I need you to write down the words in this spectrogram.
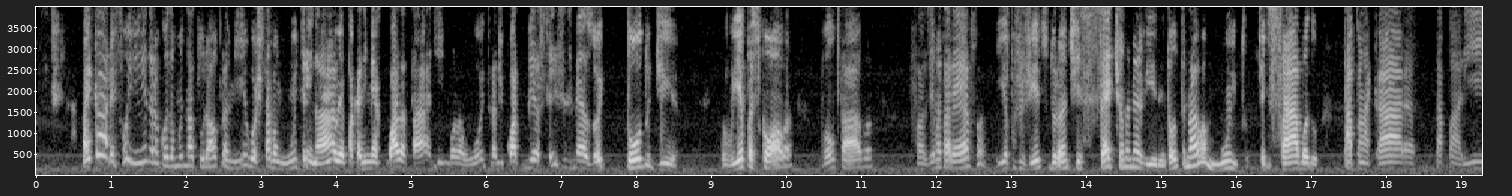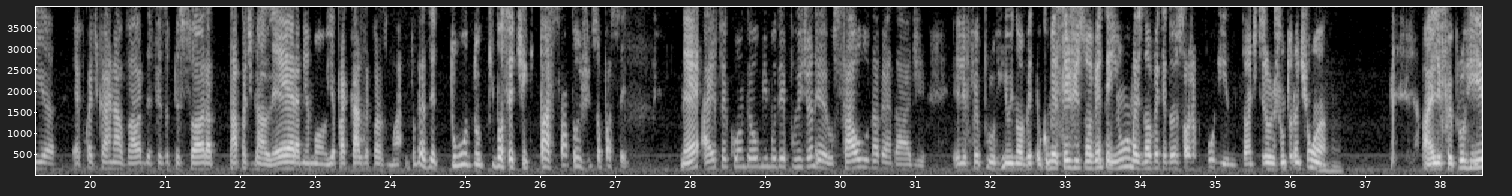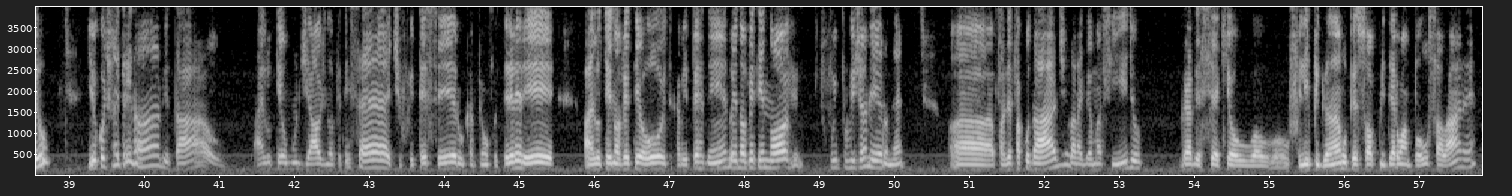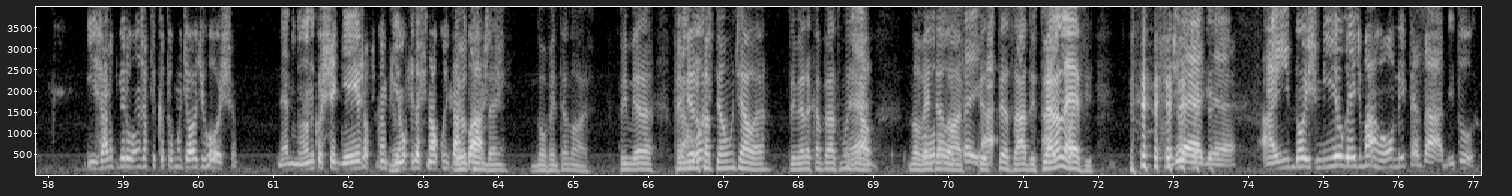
Aí, cara, foi indo, era uma coisa muito natural para mim, eu gostava muito de treinar, eu ia pra academia quatro da tarde, embora oito, era de quatro, meia, seis, seis, meia, oito, todo dia. Eu ia pra escola, voltava, fazia uma tarefa, ia pro jiu-jitsu durante sete anos da minha vida. Então eu treinava muito, tinha de sábado, tapa na cara, taparia, época de carnaval, a defesa pessoal era tapa de galera, meu irmão, ia para casa com as máquinas. Então, quer dizer, tudo que você tinha que passar pelo jiu-jitsu eu passei. Né? Aí foi quando eu me mudei para o Rio de Janeiro. O Saulo, na verdade, ele foi para o Rio em 90. Eu comecei jiu-jitsu em 91, mas em 92 o Saulo já foi para o Rio. Então a gente treinou junto durante um ano. Uhum. Aí ele foi para o Rio e eu continuei treinando e tal. Aí lutei o Mundial de 97, fui terceiro, o campeão foi Tererê. Aí lutei em 98, acabei perdendo. Aí em 99 fui para o Rio de Janeiro, né? Uh, fazer faculdade lá na Gama Filho. Agradecer aqui ao, ao, ao, Felipe Gama, o pessoal que me deram uma bolsa lá, né? E já no primeiro ano já fui campeão mundial de roxa. Né? No ano que eu cheguei, eu já fui campeão, eu, fiz a final com o Ricardo Eu Bastos. também, 99. Primeira, primeiro campeão mundial, é. Primeiro campeonato mundial. É? 99, Pô, peso ah, pesado. E tu era leve. Fui de leve, é. Aí em 2000 eu ganhei de marrom, meio pesado. E tu?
